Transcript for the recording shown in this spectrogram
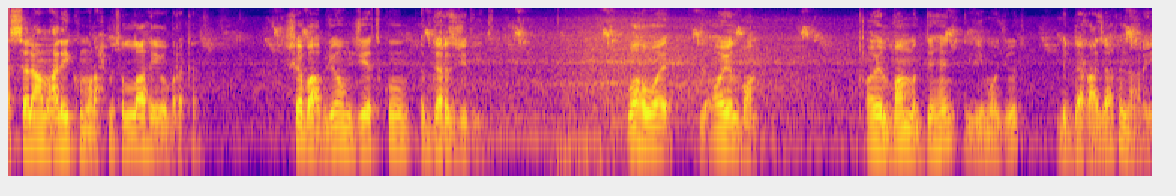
السلام عليكم ورحمة الله وبركاته. شباب اليوم جيتكم بدرس جديد وهو الأويل بام. أويل بام الدهن اللي موجود بالدراجات النارية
